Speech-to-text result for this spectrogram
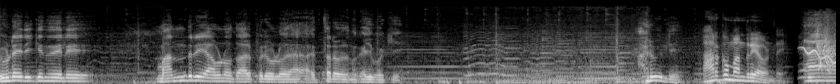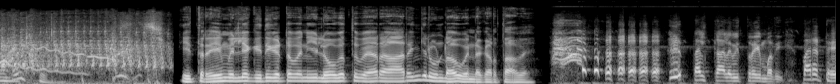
ഇവിടെ ഇരിക്കുന്നതിൽ മന്ത്രിയാവണോ താല്പര്യമുള്ള എത്ര വരുന്നു കൈപൊക്കി? ആരുമില്ലേ? ആർക്കും മന്ത്രിയാവണ്ടേ ഇത്രയും വലിയ ഗതികെട്ടവൻ ഈ ലോകത്ത് വേറെ ആരെങ്കിലും ഉണ്ടാവും എന്റെ കർത്താവേ. തൽക്കാലം ഇത്രയും മതി. വരട്ടെ.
